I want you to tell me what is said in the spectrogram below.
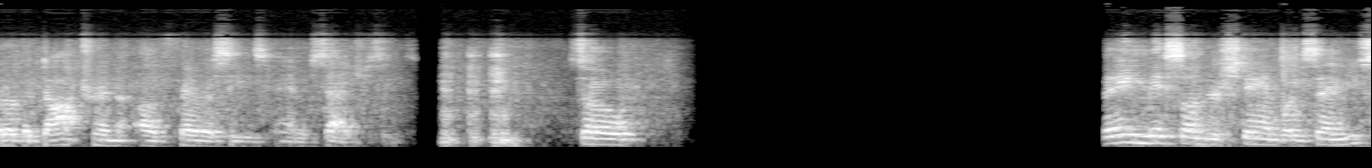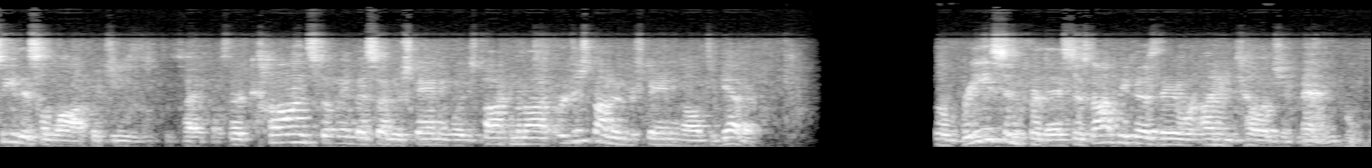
but of the doctrine of Pharisees and of Sadducees. So they misunderstand what he's saying. You see this a lot with Jesus' disciples. They're constantly misunderstanding what he's talking about or just not understanding altogether. The reason for this is not because they were unintelligent men.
